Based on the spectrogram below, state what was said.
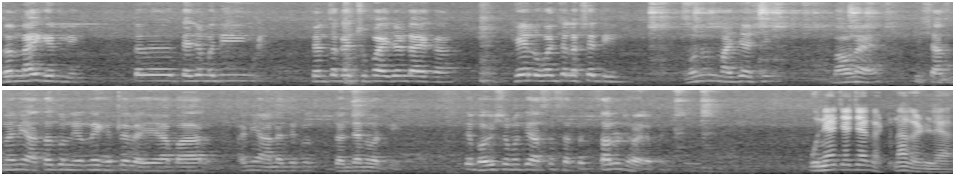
जर नाही घेतली तर त्याच्यामध्ये त्यांचा काही छुपा एजंडा आहे का? हे लोकांच्या लक्षात येईल. म्हणून माझी अशी भावना आहे की शासनाने आता जो निर्णय घेतलेला आहे या बार आणि अनधिकृत धंद्यांवरती ते भविष्यामध्ये असं सतत चालू ठेवायला पाहिजे. पुण्याच्या ज्या घटना घडल्या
